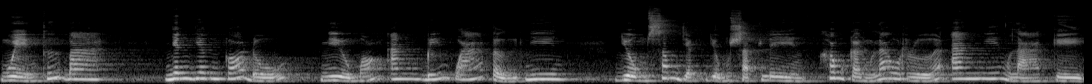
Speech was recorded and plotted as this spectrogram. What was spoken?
Nguyện thứ ba, nhân dân có đủ nhiều món ăn biến hóa tự nhiên. Dùng xong vật dụng sạch liền không cần lau rửa an nhiên lạ kỳ.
